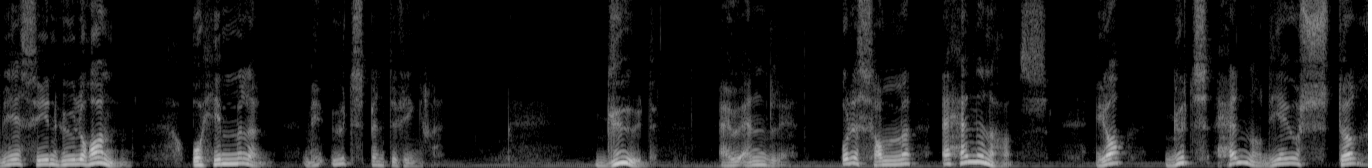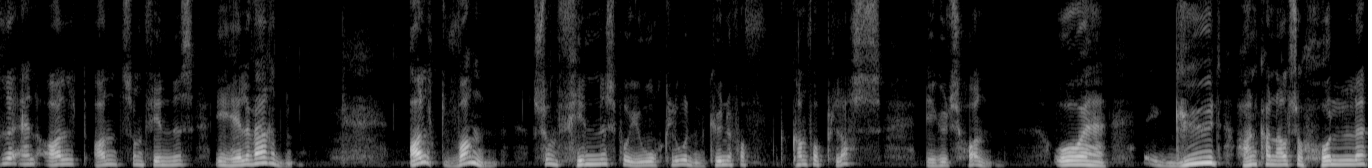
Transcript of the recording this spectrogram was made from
med sin hule hånd, og himmelen med utspente fingre? Gud er uendelig, og det samme er hendene hans. Ja, Guds hender de er jo større enn alt annet som finnes i hele verden. Alt vann som finnes på jordkloden, få, kan få plass i Guds hånd. Og eh, Gud han kan altså holde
